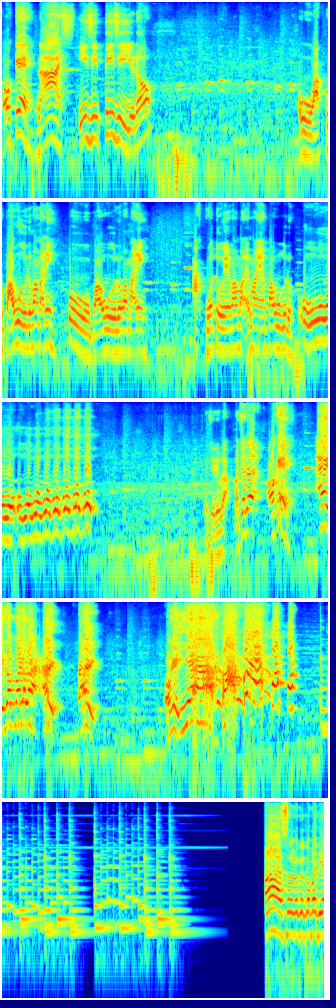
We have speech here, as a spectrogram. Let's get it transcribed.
okay, nice. Easy peasy, you know. Oh, aku power tu mamak ni. Oh, power tu mamak ni. Aku tu yang mamak memang yang power tu. Oh, wow, wow, wow, wow, wow, wow, wow, wow, wow. Macam ni pula. Macam mana? Okay. Eh, sampai dah. Eh, eh. Okay, yeah. Ah, selamat datang kepada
